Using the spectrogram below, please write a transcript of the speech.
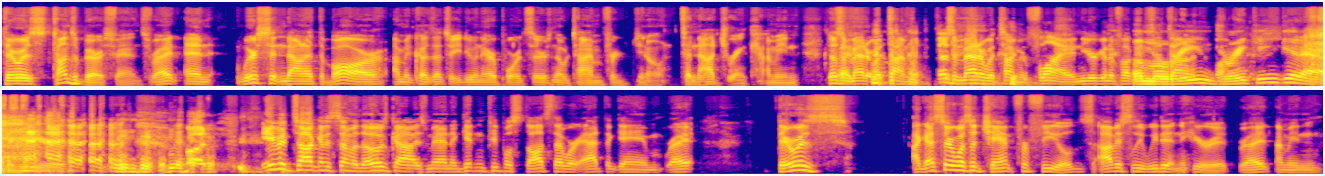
there was tons of Bears fans, right? And we're sitting down at the bar. I mean, because that's what you do in airports. There's no time for you know to not drink. I mean, doesn't matter what time. doesn't matter what time you're flying. You're gonna fucking A sit down at the marine drinking? Get out of here. but even talking to some of those guys, man, and getting people's thoughts that were at the game, right? There was, I guess, there was a chant for Fields. Obviously, we didn't hear it, right? I mean,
